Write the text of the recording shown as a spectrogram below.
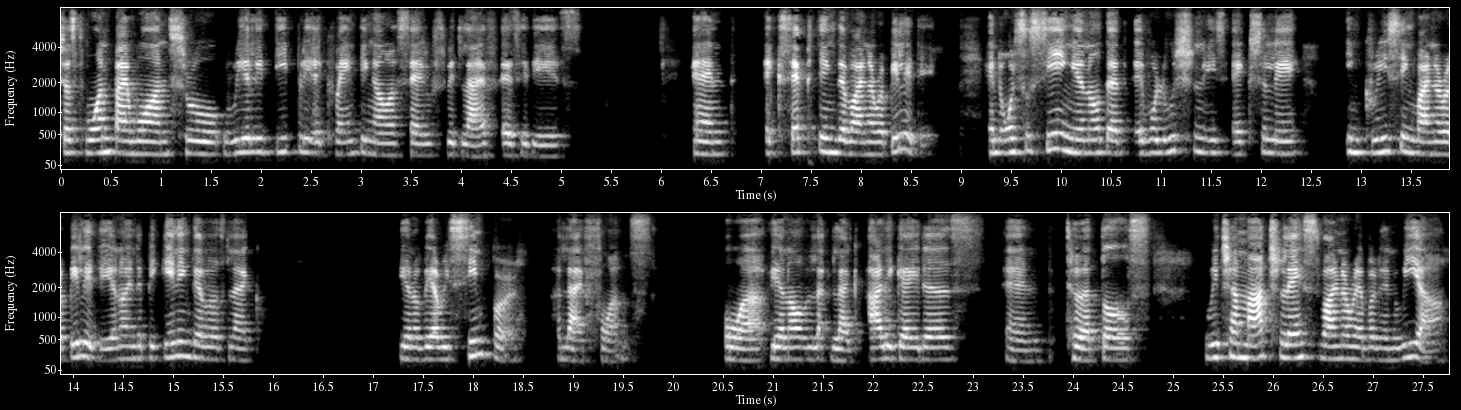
just one by one through really deeply acquainting ourselves with life as it is and accepting the vulnerability. And also seeing you know that evolution is actually increasing vulnerability. You know in the beginning there was like you know very simple life forms or you know like alligators and turtles which are much less vulnerable than we are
